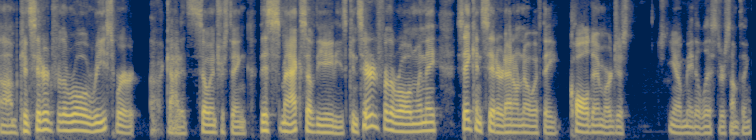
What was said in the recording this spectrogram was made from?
Um, considered for the role Reese were oh God, it's so interesting. This smacks of the 80s. Considered for the role, and when they say considered, I don't know if they called him or just you know made a list or something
